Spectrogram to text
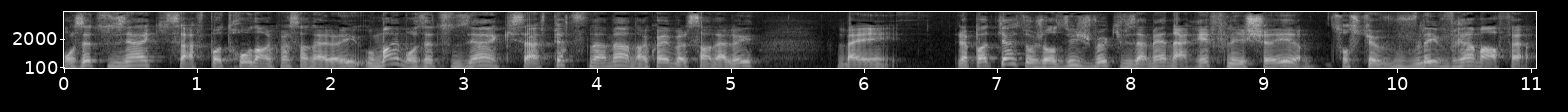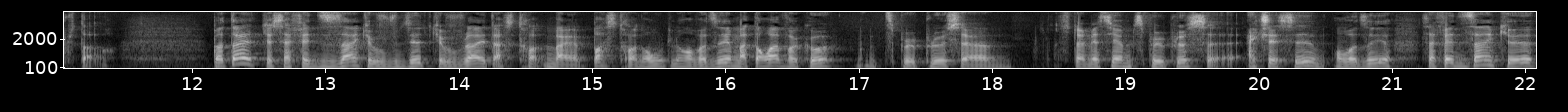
Aux étudiants qui savent pas trop dans quoi s'en aller, ou même aux étudiants qui savent pertinemment dans quoi ils veulent s'en aller, ben, le podcast d'aujourd'hui, je veux qu'il vous amène à réfléchir sur ce que vous voulez vraiment faire plus tard. Peut-être que ça fait 10 ans que vous vous dites que vous voulez être astronaute, ben, pas astronaute, là, on va dire, mettons avocat, un petit peu plus, euh, c'est un métier un petit peu plus euh, accessible, on va dire. Ça fait 10 ans que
